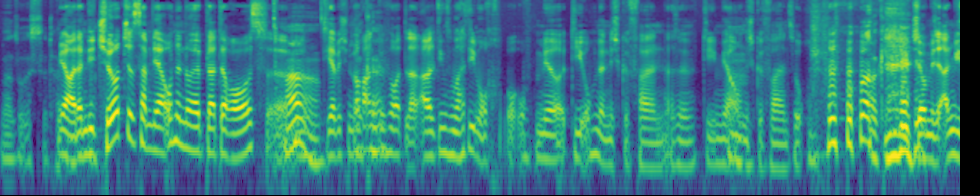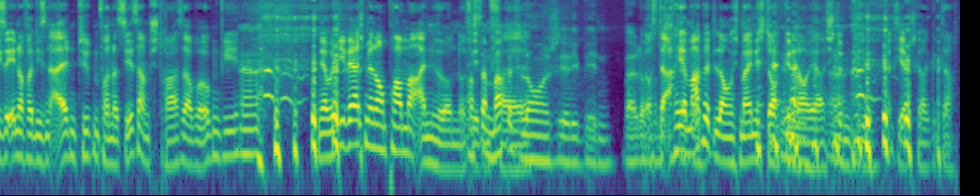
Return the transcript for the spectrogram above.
so ist es halt. Ja, dann die Churches haben ja auch eine neue Platte raus. Ähm, ah, die habe ich mir okay. auch angehört. Allerdings hat die auch, auch, mir, die auch mir nicht gefallen. Also die mir mhm. auch nicht gefallen. So. Okay. ich höre mich an wie so einer von diesen alten Typen von der Sesamstraße, aber irgendwie. Ja, ja aber die werde ich mir noch ein paar Mal anhören. Auf Aus jeden der Fall. Muppet Lounge hier die beiden. Aus der, ach ja, Muppet Lounge meine ich doch, genau, ja, stimmt. Die, die habe ich gerade gedacht.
